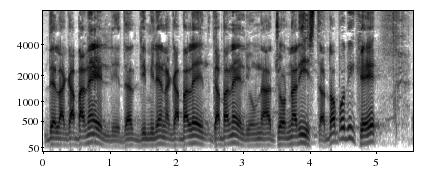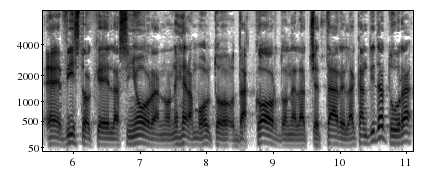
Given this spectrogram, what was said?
della Gabanelli, di Milena Gabanelli, una giornalista. Dopodiché, eh, visto che la signora non era molto d'accordo nell'accettare la candidatura,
